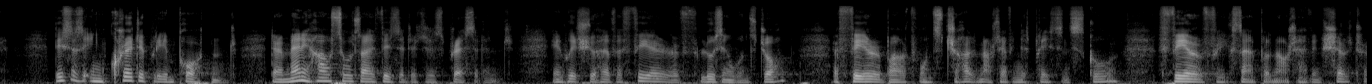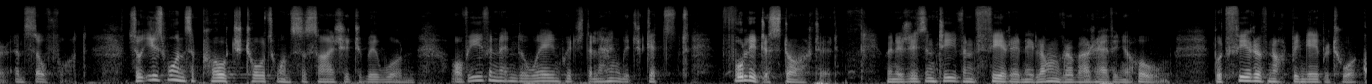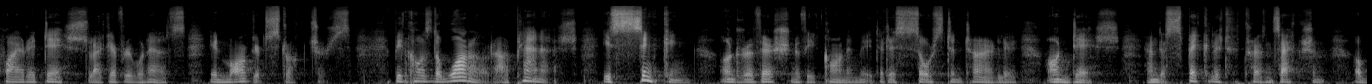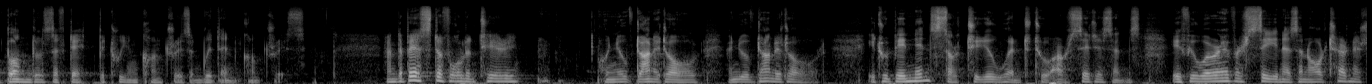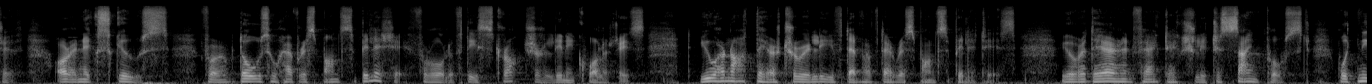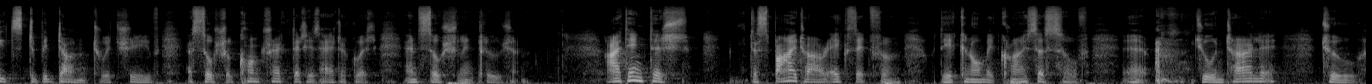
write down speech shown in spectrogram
This is incredibly important. There are many households I've visited as president in which you have a fear of losing one's job, a fear about one's child not having a place in school, fear, for example, not having shelter, and so forth. So, is one's approach towards one's society to be one of even in the way in which the language gets fully distorted, when it isn't even fear any longer about having a home, but fear of not being able to acquire a debt like everyone else in mortgage structures, because the world, our planet, is sinking under a version of economy that is sourced entirely on debt and the speculative transaction of bundles of debt between countries and within countries. And the best of volunteering, when you've done it all, and you've done it all, it would be an insult to you and to our citizens if you were ever seen as an alternative or an excuse for those who have responsibility for all of these structural inequalities. You are not there to relieve them of their responsibilities. You are there, in fact, actually to signpost what needs to be done to achieve a social contract that is adequate and social inclusion. I think that despite our exit from the economic crisis of uh, due entirely to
